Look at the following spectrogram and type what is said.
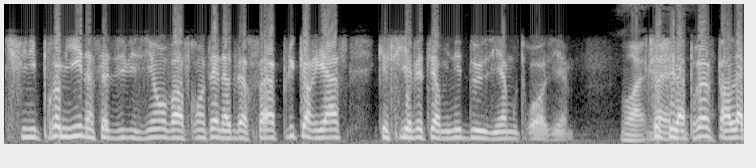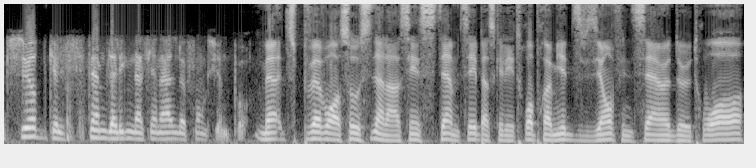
qui finit premier dans sa division va affronter un adversaire plus coriace que s'il avait terminé deuxième ou troisième ça, c'est la preuve par l'absurde que le système de la Ligue nationale ne fonctionne pas. Mais tu pouvais voir ça aussi dans l'ancien système, tu sais, parce que les trois premières divisions finissaient à 1, 2, 3.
